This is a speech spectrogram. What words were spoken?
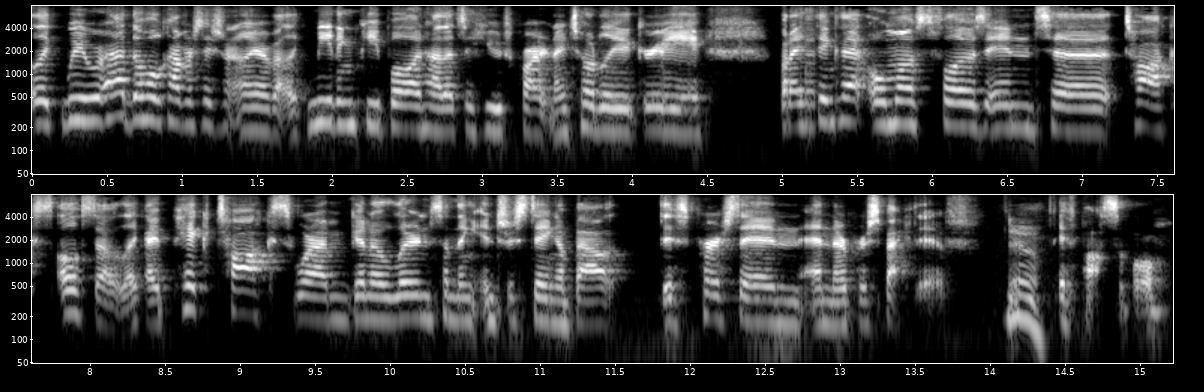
Like we were, had the whole conversation earlier about like meeting people and how that's a huge part, and I totally agree. But I think that almost flows into talks also. Like I pick talks where I'm gonna learn something interesting about this person and their perspective, Yeah. if possible.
